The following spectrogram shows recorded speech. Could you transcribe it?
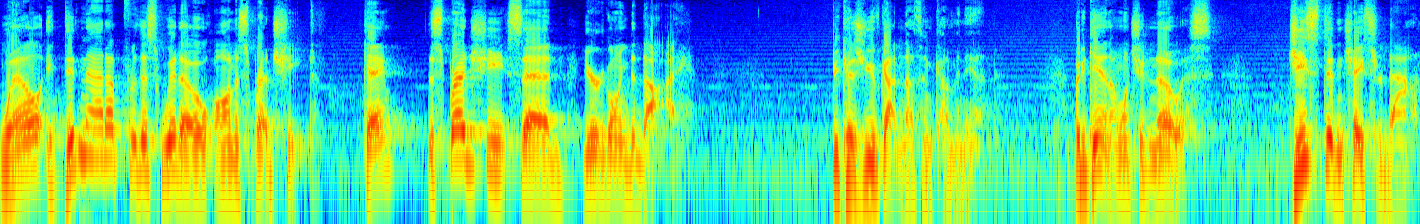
Well, it didn't add up for this widow on a spreadsheet, okay? The spreadsheet said you're going to die because you've got nothing coming in. But again, I want you to this Jesus didn't chase her down.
